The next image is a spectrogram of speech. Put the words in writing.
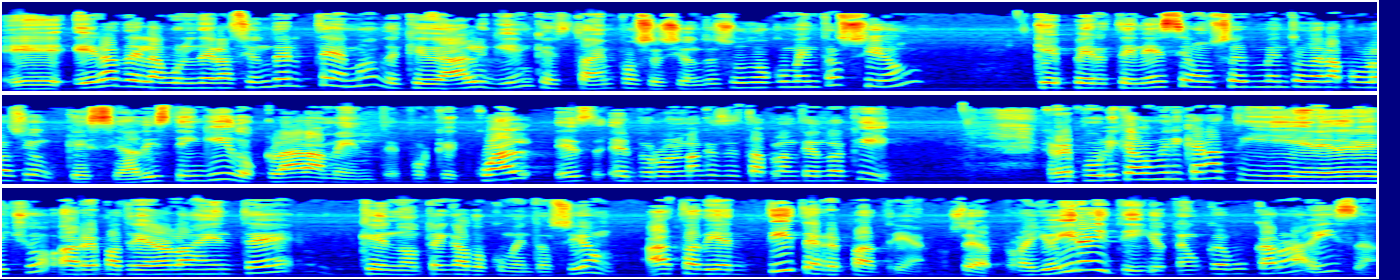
Eh, era de la vulneración del tema, de que alguien que está en posesión de su documentación, que pertenece a un segmento de la población que se ha distinguido claramente, porque ¿cuál es el problema que se está planteando aquí? República Dominicana tiene derecho a repatriar a la gente que no tenga documentación. Hasta de Haití te repatrian. O sea, para yo ir a Haití yo tengo que buscar una visa.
